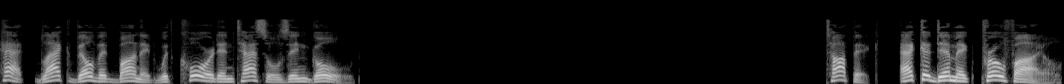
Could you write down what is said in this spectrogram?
Hat, black velvet bonnet with cord and tassels in gold. Topic: Academic profile.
